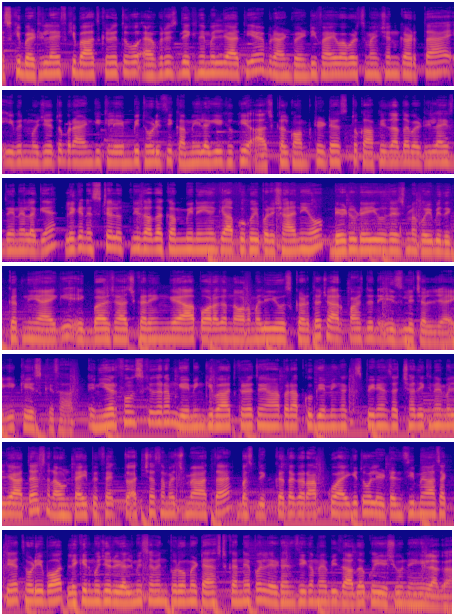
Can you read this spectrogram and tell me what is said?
इसकी बैटरी लाइफ की बात करें तो वो एवरेज देखने मिल जाती है। ब्रांड 25 फाइव आवर्स मैंशन करता है। इवन मुझे तो ब्रांड की क्लेम भी थोड़ी सी कमी लगी क्योंकि आजकल कॉम्पिटिटर्स तो काफ़ी ज़्यादा बैटरी लाइफ देने लगे हैं। लेकिन स्टिल उतनी ज़्यादा कम भी नहीं है कि आपको कोई परेशानी हो। डे टू डे यूजेज में कोई भी दिक्कत नहीं आएगी। एक बार चार्ज करेंगे आप और अगर नॉर्मली यूज़ करते हो चार पाँच दिन इजिली चल जाएगी केस के साथ। इन ईयरफोन्स की अगर हम गेमिंग की बात करें तो यहाँ पर आपको गेमिंग एक्सपीरियंस अच्छा दिखने मिल जाता है। सराउंड टाइप इफ़ेक्ट तो अच्छा समझ में आता है। बस दिक्कत अगर आपको आएगी तो लेटेंसी में आ सकती है थोड़ी बहुत। लेकिन मुझे रियलमी सेवन प्रो में टेस्ट करने पर लेटेंसी का मैं भी ज़्यादा कोई इशू नहीं लगा।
